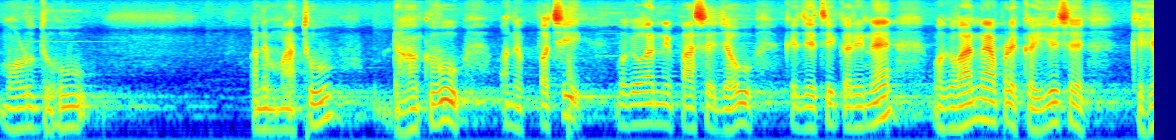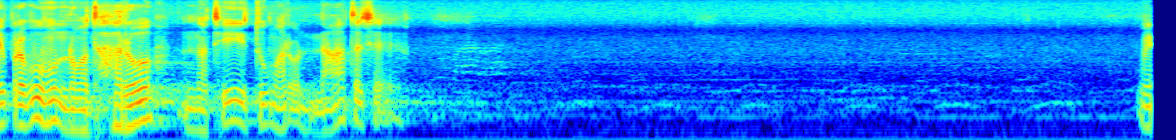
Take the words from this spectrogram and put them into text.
મોડું ધોવું અને માથું ઢાંકવું અને પછી ભગવાનની પાસે જવું કે જેથી કરીને ભગવાનને આપણે કહીએ છીએ કે હે પ્રભુ હું નોંધારો નથી તું મારો નાથ છે. we,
